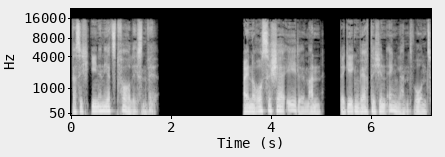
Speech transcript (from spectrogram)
das ich Ihnen jetzt vorlesen will. Ein russischer Edelmann, der gegenwärtig in England wohnt,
